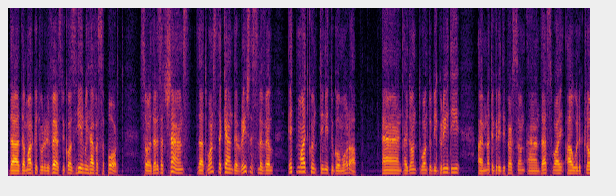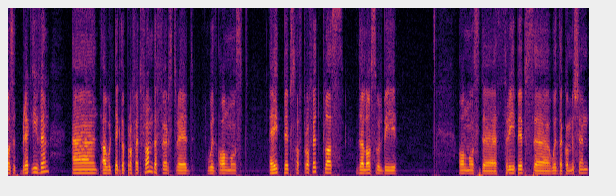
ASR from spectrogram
that the market will reverse because here we have a support. So there is a chance that once the candle reaches this level, it might continue to go more up. And I don't want to be greedy. I'm not a greedy person and that's why I will close it break even and I will take the profit from the first trade with almost 8 pips of profit plus the loss will be almost uh, 3 pips uh, with the commission.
